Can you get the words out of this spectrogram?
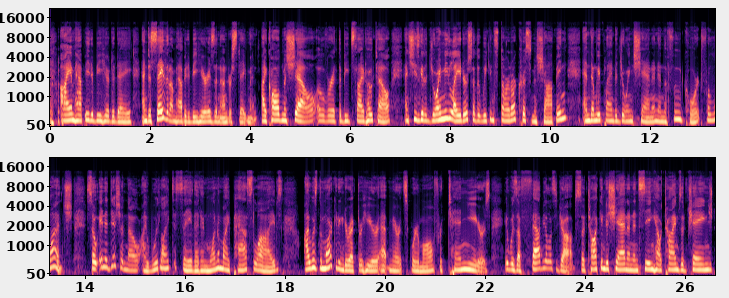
I am happy to be here today. And to say that I'm happy to be here is an understatement. I called Michelle over at the Beachside Hotel and she's going to join me later so that we can start our Christmas shopping. And then we plan to join Shannon in the food court for lunch. So in addition, though, I would like to say that in one of my past lives, I was the marketing director here at Merritt Square Mall for 10 years. It was a fabulous job. So, talking to Shannon and seeing how times have changed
